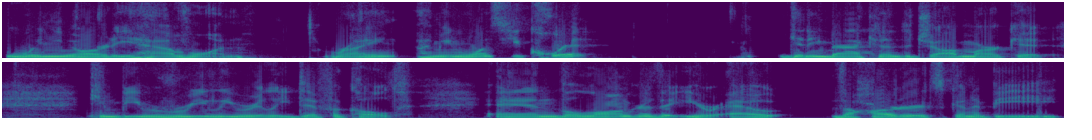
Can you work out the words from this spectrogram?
when you already have one, right? I mean, once you quit, getting back into the job market can be really, really difficult. And the longer that you're out, the harder it's going to be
